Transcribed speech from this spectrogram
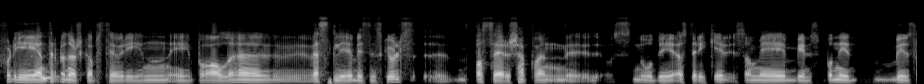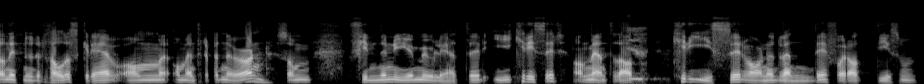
Fordi entreprenørskapsteorien på alle vestlige business schools eh, baserer seg på en eh, snodig østerriker som i begynnelsen av 1900-tallet skrev om, om, entreprenøren som finner nye muligheter i kriser. Han mente da at kriser var nødvendig for at de som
